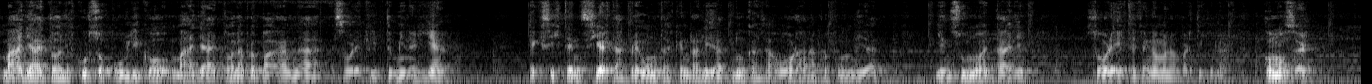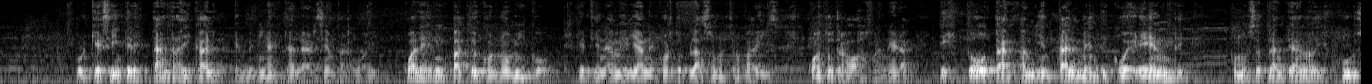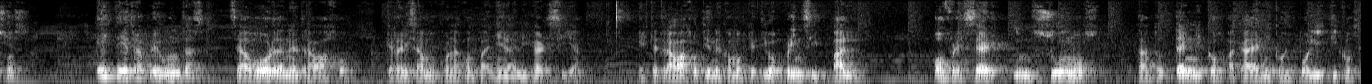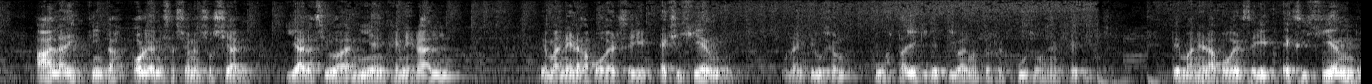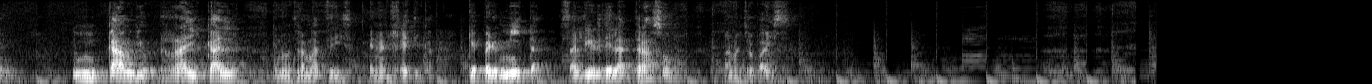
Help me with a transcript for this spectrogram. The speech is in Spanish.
Más allá de todo el discurso público, más allá de toda la propaganda sobre criptominería, existen ciertas preguntas que en realidad nunca se abordan a profundidad y en sumo detalle sobre este fenómeno en particular. ¿Cómo ser? ¿Por qué ese interés tan radical en venir a instalarse en Paraguay? ¿Cuál es el impacto económico que tiene a mediano y corto plazo en nuestro país? ¿Cuánto trabajo genera? ¿Es todo tan ambientalmente coherente como se plantean los discursos? Esta y otras preguntas se abordan en el trabajo que realizamos con la compañera Liz García. Este trabajo tiene como objetivo principal ofrecer insumos, tanto técnicos, académicos y políticos, a las distintas organizaciones sociales y a la ciudadanía en general, de manera a poder seguir exigiendo una distribución justa y equitativa de nuestros recursos energéticos, de manera a poder seguir exigiendo un cambio radical en nuestra matriz energética que permita salir del atraso a nuestro país.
